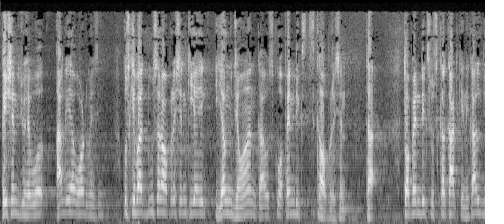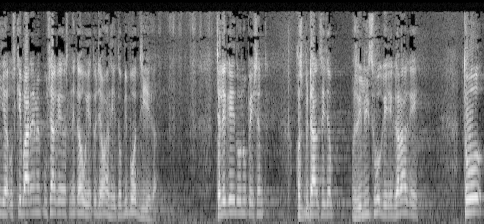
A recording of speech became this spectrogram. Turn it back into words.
پیشنٹ جو ہے وہ آ گیا وارڈ میں سے۔ اس کے بعد دوسرا آپریشن کیا، ایک ینگ جوان کا، اس کو اپینڈکس کا آپریشن تھا۔ تو اپینڈکس اس کا کاٹ کے نکال دیا۔ اس کے بارے میں پوچھا گیا، اس نے کہا یہ تو جوان ہے تو بھی بہت جیے گا۔ چلے گئے دونوں پیشنٹ۔ ہاسپٹل سے جب ریلیز ہو گئے، گھر آ گئے۔ تو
